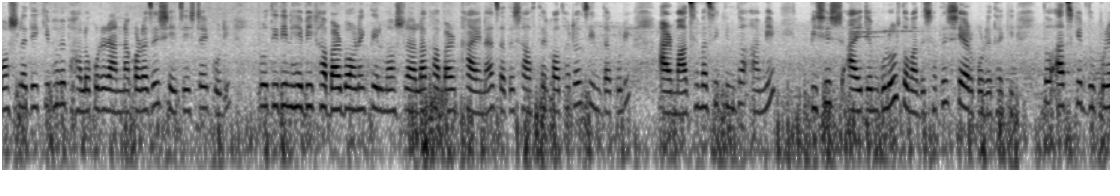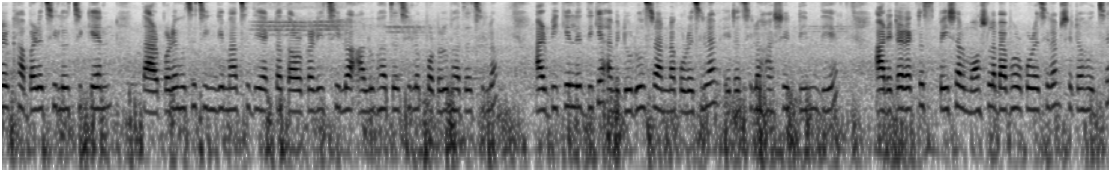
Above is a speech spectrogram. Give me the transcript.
মশলা দিয়ে কীভাবে ভালো করে রান্না করা যায় সেই চেষ্টাই করি। প্রতিদিন হেভি খাবার বা অনেক তেল মশলাওয়ালা খাবার খায় না, যাতে স্বাস্থ্যের কথাটাও চিন্তা করি। আর মাঝে মাঝে কিন্তু আমি বিশেষ আইটেমগুলো তোমাদের সাথে শেয়ার করে থাকি। তো আজকের দুপুরের খাবারে ছিল চিকেন তারপরে হচ্ছে চিংড়ি মাছ দিয়ে একটা তরকারি ছিল, আলু ভাজা ছিল, পটল ভাজা ছিল। আর বিকেলের দিকে আমি ডুডলস রান্না করেছিলাম, এটা ছিল হাঁসের ডিম দিয়ে। আর এটার একটা স্পেশাল মশলা ব্যবহার করেছিলাম, সেটা হচ্ছে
